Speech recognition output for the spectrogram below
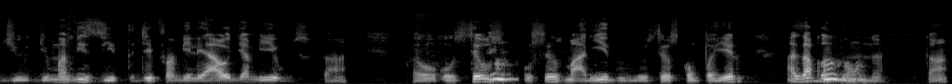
de, de uma visita de familiar ou de amigos, tá? Os seus, uhum. os seus maridos, os seus companheiros as abandonam, tá?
